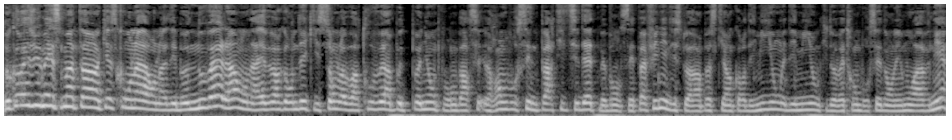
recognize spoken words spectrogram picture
Donc au résumé ce matin, qu'est-ce qu'on a? On a des bonnes nouvelles. Hein. On a Evergrande qui semble avoir trouvé un peu de pognon pour rembourser une partie de ses dettes, mais bon, c'est pas fini l'histoire, hein, parce qu'il y a encore des millions et des millions qui doivent être remboursés dans les mois à venir.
